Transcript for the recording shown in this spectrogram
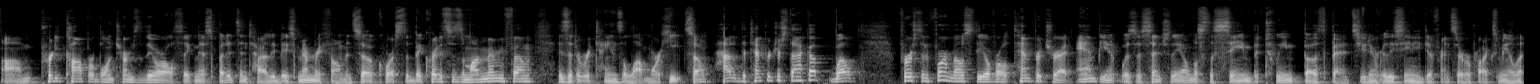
Um, pretty comparable in terms of the overall thickness, but it's entirely based memory foam. And so, of course, the big criticism on memory foam is that it retains a lot more heat. So, how did the temperature stack up? Well, First and foremost, the overall temperature at ambient was essentially almost the same between both beds. You didn't really see any difference. They were approximately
